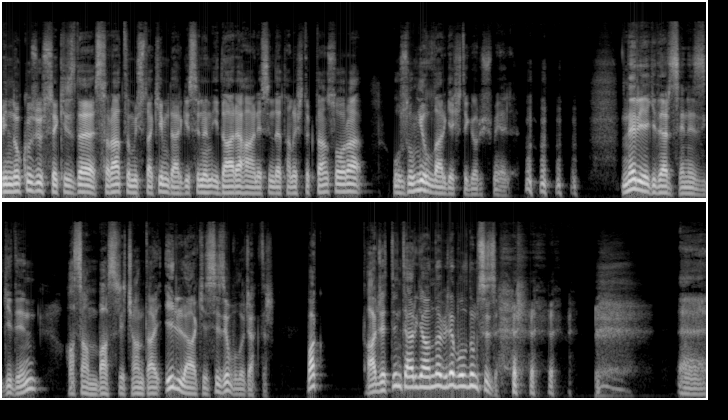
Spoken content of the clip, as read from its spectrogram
1908'de Sırat-ı Müstakim dergisinin idare hanesinde tanıştıktan sonra uzun yıllar geçti görüşmeyeli. Nereye giderseniz gidin, Hasan Basri Çantay illaki sizi bulacaktır. Bak, Taceddin tergahında bile buldum sizi. ee,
